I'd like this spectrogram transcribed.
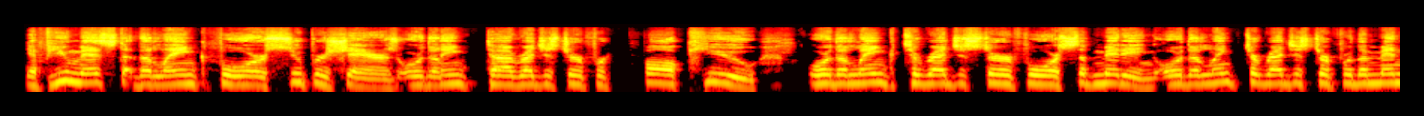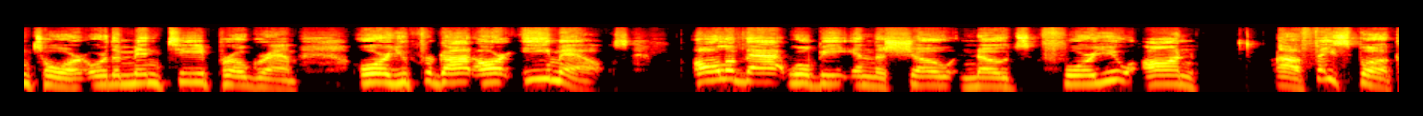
if you missed the link for super shares or the link to register for Fall Q or the link to register for submitting or the link to register for the mentor or the mentee program, or you forgot our emails, all of that will be in the show notes for you on uh, Facebook,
